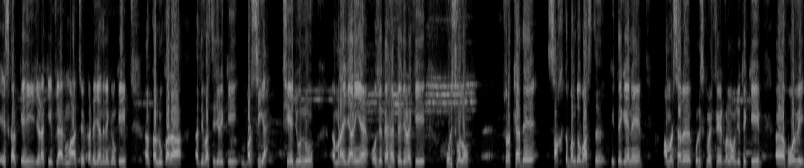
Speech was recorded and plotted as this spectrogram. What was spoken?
ਇਸ ਕਰਕੇ ਹੀ ਜਿਹੜਾ ਕਿ ਫਲੈਗ ਮਾਰਚ ਕੱਢੇ ਜਾਂਦੇ ਨੇ ਕਿਉਂਕਿ ਅ, ਕੱਲੂਕਰਾ ਦਿਵਸ ਦੀ ਜਿਹੜੀ ਕਿ ਬਰਸੀ ਹੈ 6 ਜੂਨ ਨੂੰ ਮਨਾਈ ਜਾਣੀ ਹੈ। ਉਸ ਦੇ ਤਹਿਤ ਜਿਹੜਾ ਕਿ ਪੁਲਿਸ ਵੱਲੋਂ ਸੁਰੱਖਿਆ ਦੇ ਸਖਤ ਬੰਦੋਬਸਤ ਕੀਤੇ ਗਏ ਨੇ। ਅੰਮ੍ਰਿਤਸਰ ਪੁਲਿਸ ਕਮਿਸ਼ਨਰੇਟ ਵੱਲੋਂ ਜਿੱਥੇ ਕਿ ਹੋਰ ਵੀ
